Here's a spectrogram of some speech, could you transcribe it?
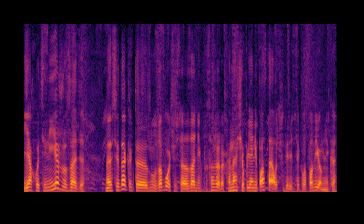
я хоть и не езжу сзади, но я всегда как-то ну, забочусь о задних пассажирах, иначе бы я не поставил 4 стеклоподъемника.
